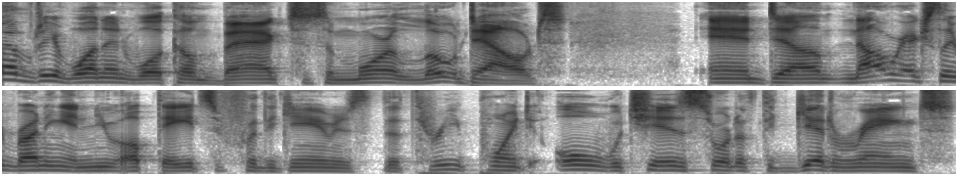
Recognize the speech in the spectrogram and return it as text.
everyone and welcome back to some more loadout. And um, now we're actually running a new update for the game. It's the 3.0 which is sort of the get ranked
